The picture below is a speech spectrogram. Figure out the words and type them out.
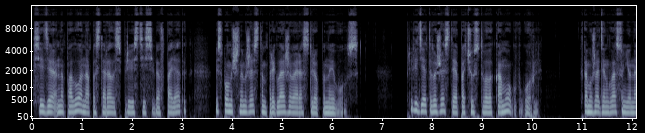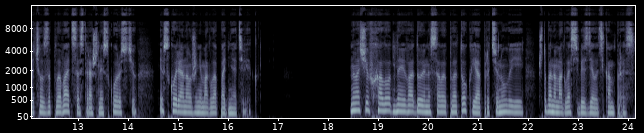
Сидя на полу, она постаралась привести себя в порядок, беспомощным жестом приглаживая растрепанные волосы. При виде этого жеста я почувствовала комок в горле. К тому же один глаз у нее начал заплывать со страшной скоростью, и вскоре она уже не могла поднять век. Намочив холодной водой носовой платок, я протянула ей, чтобы она могла себе сделать компресс.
